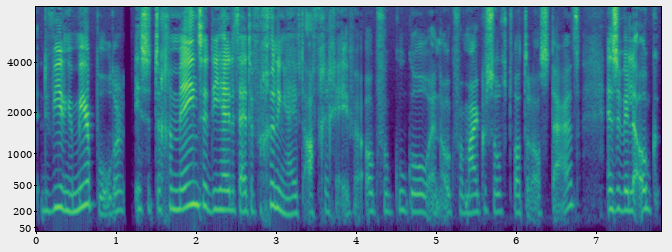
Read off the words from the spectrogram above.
de Wieringen-Meerpolder is het de gemeente die de hele tijd de vergunningen heeft afgegeven. Ook voor Google en ook voor Microsoft, wat er al staat. En ze willen ook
